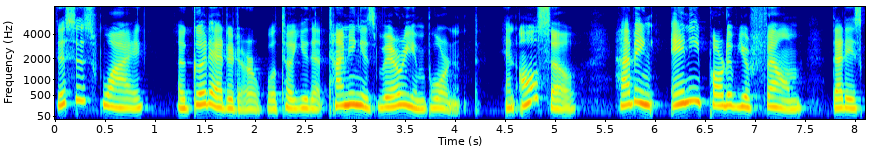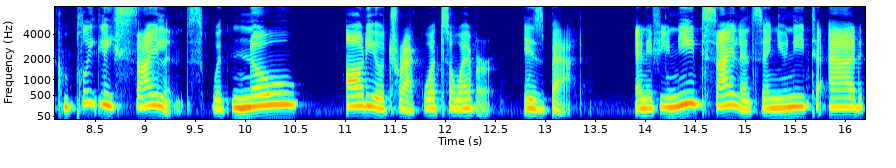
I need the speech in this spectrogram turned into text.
This is why a good editor will tell you that timing is very important. And also, having any part of your film that is completely silent with no audio track whatsoever is bad. And if you need silence, then you need to add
